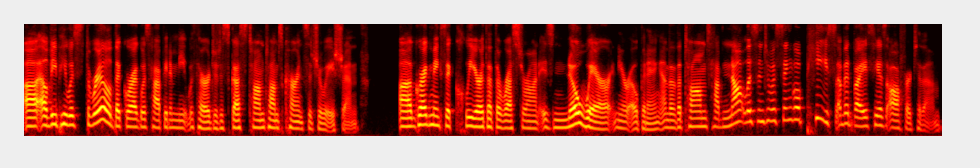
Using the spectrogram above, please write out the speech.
Uh, LVP was thrilled that Greg was happy to meet with her to discuss Tom Tom's current situation. Uh, Greg makes it clear that the restaurant is nowhere near opening and that the Toms have not listened to a single piece of advice he has offered to them.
